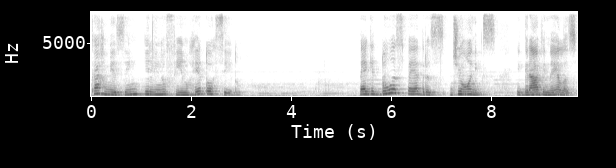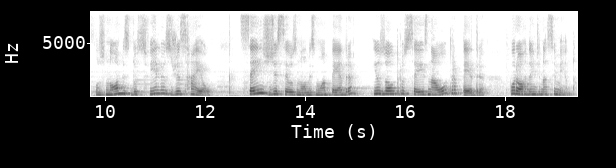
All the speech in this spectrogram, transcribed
carmesim e linho fino retorcido. Pegue duas pedras de ônix e grave nelas os nomes dos filhos de Israel, seis de seus nomes numa pedra e os outros seis na outra pedra por ordem de nascimento.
